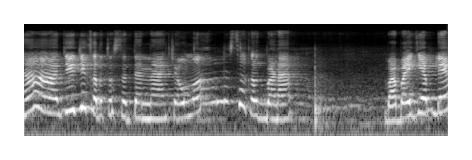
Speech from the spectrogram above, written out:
हा जे जे करत असतात त्यांना. चावमेव नसतं करत बाळा. बाबा आहे की आपले?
